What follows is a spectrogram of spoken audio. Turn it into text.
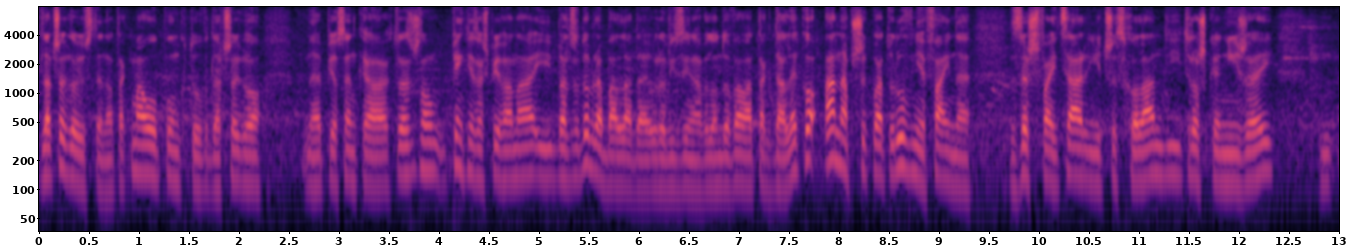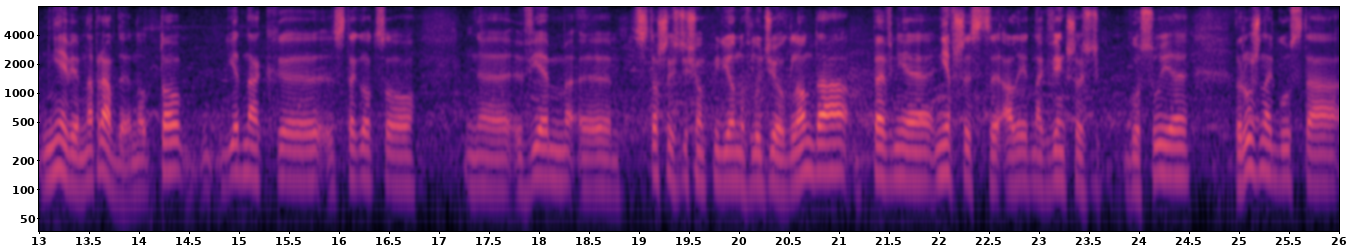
dlaczego Justyna tak mało punktów, dlaczego e, piosenka, która zresztą pięknie zaśpiewana i bardzo dobra ballada eurowizyjna wylądowała tak daleko, a na przykład równie fajne ze Szwajcarii czy z Holandii troszkę niżej. Nie wiem, naprawdę. No to jednak z tego, co wiem, e, 160 milionów ludzi ogląda. Pewnie nie wszyscy, ale jednak większość głosuje. Różne gusta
